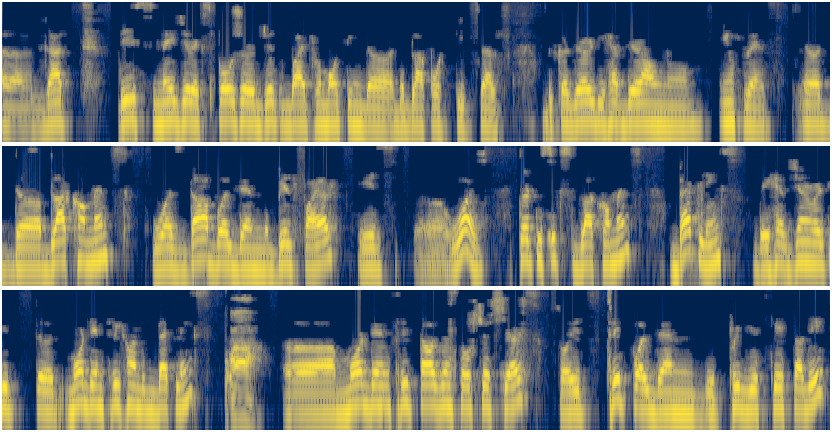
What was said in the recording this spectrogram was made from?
uh, got this major exposure just by promoting the, the blog post itself because they already have their own uh, influence. The blog comments was double than the Buildfire is was 36 blog comments. Backlinks they have generated more than 300 backlinks. Wow. Uh, more than 3,000 social shares. So it's triple than the previous case study.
